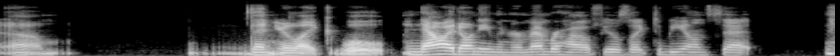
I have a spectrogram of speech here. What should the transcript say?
um, then you're like well now i don't even remember how it feels like to be on set.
